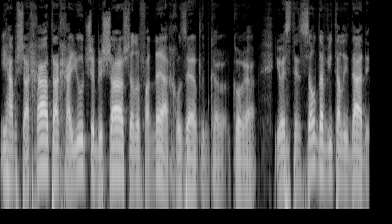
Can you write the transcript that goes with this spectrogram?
E Hamshachat Achayut Shebishah Shelefanea Choseret Limkora e a extensão da vitalidade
